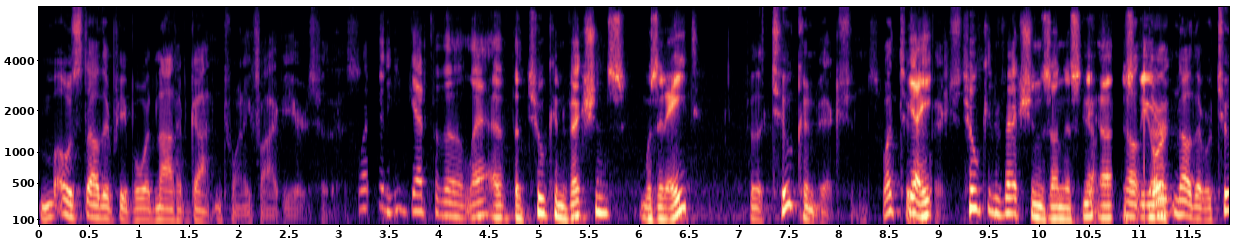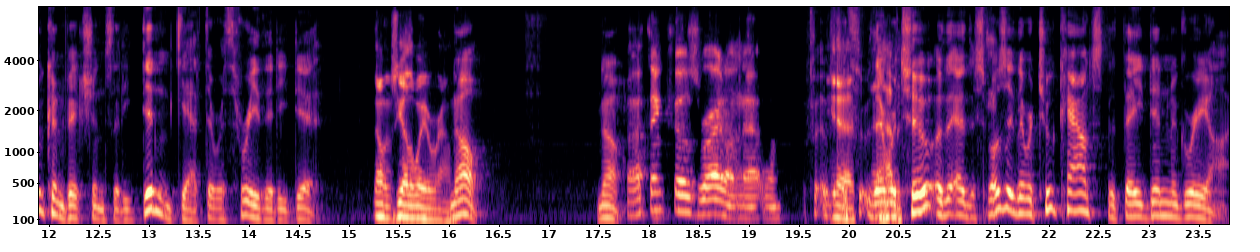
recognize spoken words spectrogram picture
most other people would not have gotten 25 years for this. What did he get for the la- uh, the two convictions? Was it eight? For the two convictions. What two yeah, he, convictions? two convictions on this. Uh, this no, New there, York. no, there were two convictions that he didn't get. There were three that he did. No, it was the other way around. No. No. I think Phil's right on that one. F- f- Yeah, there were two. uh, Supposedly there were two counts that they didn't agree on.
